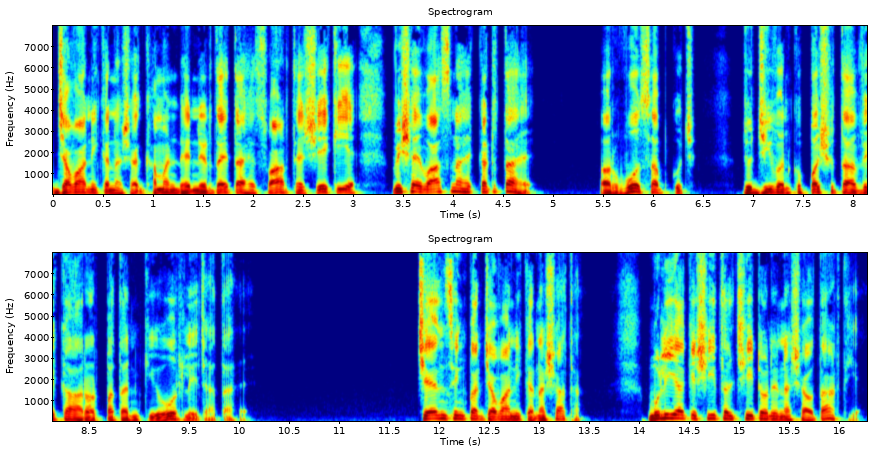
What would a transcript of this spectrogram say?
जवानी का नशा घमंड है, निर्दयता है, स्वार्थ है, शेकी है, विषय वासना है, कटता है। और वो सब कुछ जो जीवन को पशुता, विकार और पतन की ओर ले जाता है। चैन सिंह पर जवानी का नशा था। मुलिया के शीतल छीटों ने नशा उतार दिया।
